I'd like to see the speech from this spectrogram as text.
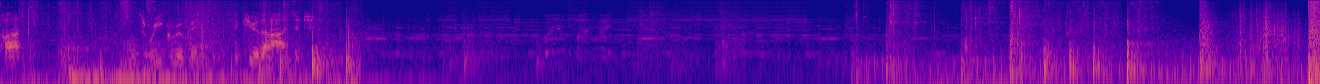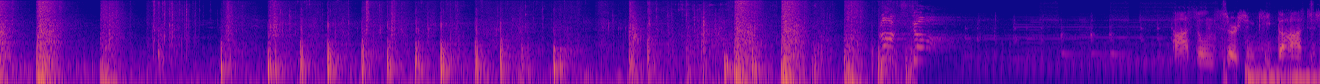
Hostiles regrouping. Secure the hostage. Hostile insertion. Keep the hostage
